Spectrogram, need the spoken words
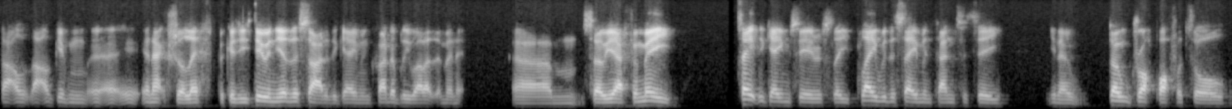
that'll that'll give him a, an extra lift because he's doing the other side of the game incredibly well at the minute. Um, so yeah, for me, take the game seriously, play with the same intensity, you know, don't drop off at all,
